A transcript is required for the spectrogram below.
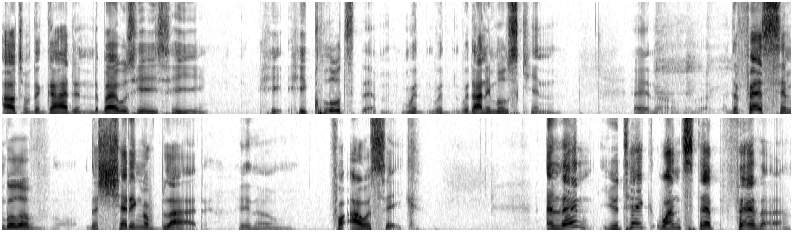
out of the garden, the Bible says he, he, he clothes them with, with, with animal skin. You know, the first symbol of the shedding of blood, you know, for our sake. And then you take one step further,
